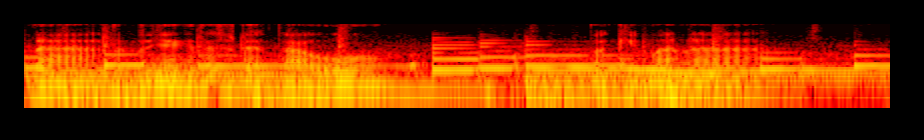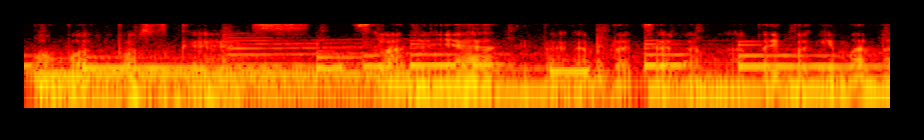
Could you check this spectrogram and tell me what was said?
Nah, tentunya kita sudah tahu bagaimana membuat podcast. Selanjutnya kita akan belajar dan mengetahui bagaimana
